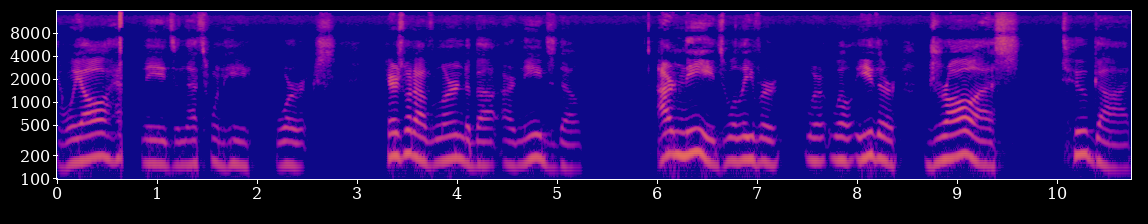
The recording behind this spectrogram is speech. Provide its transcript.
And we all have needs, and that's when he works. Here's what I've learned about our needs, though. Our needs will either, will either draw us to God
